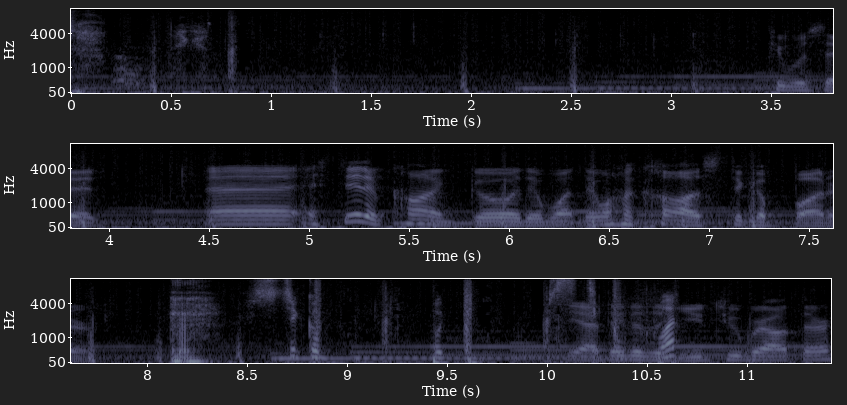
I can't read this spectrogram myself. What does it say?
People said, uh, instead of calling it gold, they want they want to call it a stick of butter. Stick of. But, Yeah, I think there's What? a YouTuber out there.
